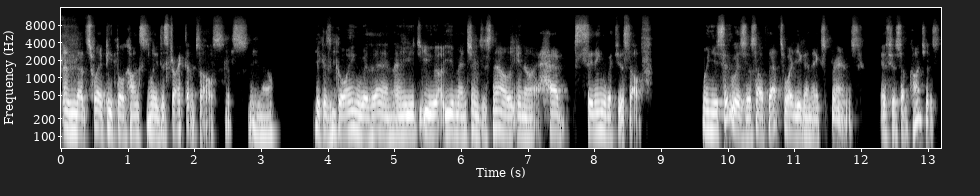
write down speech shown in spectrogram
And that's why people constantly distract themselves. It's you know, because going within, and you you you mentioned just now, you know, have sitting with yourself. When you sit with yourself, that's what you're going to experience. It's your subconscious.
